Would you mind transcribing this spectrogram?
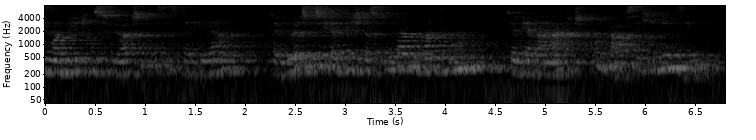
Simon Petrus hörte, es ist der Herr, da gürtete er sich das Obergewand um, denn er war nackt und warf sich in den See.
